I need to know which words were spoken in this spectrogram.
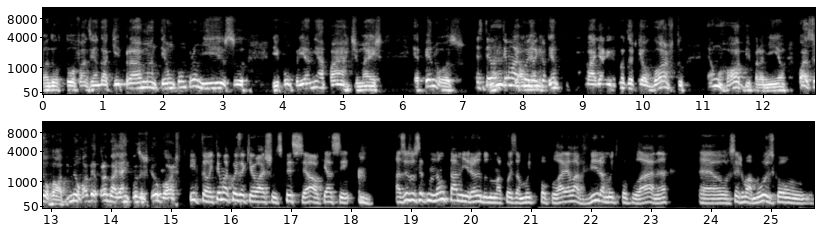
quando eu estou fazendo aqui para manter um compromisso e cumprir a minha parte, mas é penoso. Mas tem, né? tem uma e, coisa que eu... tempo trabalhar em coisas que eu gosto é um hobby para mim. Qual é o seu hobby? Meu hobby é trabalhar em coisas que eu gosto. Então, e tem uma coisa que eu acho especial, que é assim, às vezes você não está mirando numa coisa muito popular, ela vira muito popular, né? É, ou seja, uma música ou um,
